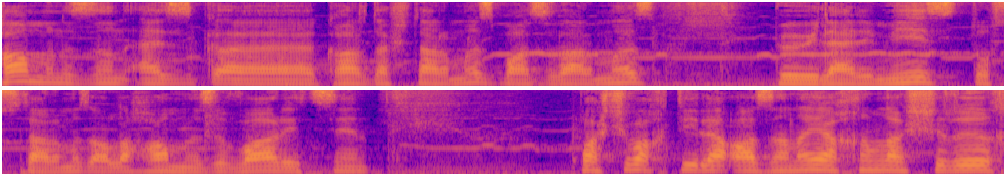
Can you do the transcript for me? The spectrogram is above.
hamınızın əziz e, qardaşlarımız, bacılarımız, böyüklərimiz, dostlarımız Allah hamınızı var etsin. Bakı vaxtı ilə azana yaxınlaşırıq,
